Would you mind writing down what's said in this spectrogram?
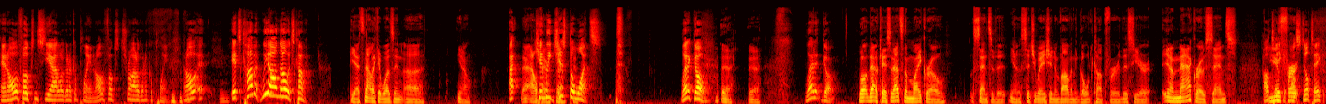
and all the folks in Seattle are going to complain, and all the folks in Toronto are going to complain, and all it's coming. We all know it's coming. Yeah, it's not like it wasn't. Uh, you know, I, can there. we Yeah, just the yeah. once let it go? yeah, yeah. Let it go. Well, that, okay, so that's the micro sense of it. You know, the situation involving the Gold Cup for this year. In a macro sense, I'll take it. I'll still take it.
